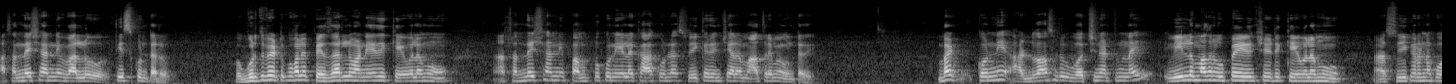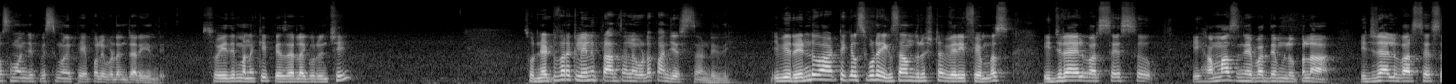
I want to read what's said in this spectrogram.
ఆ సందేశాన్ని వాళ్ళు తీసుకుంటారు. గుర్తుపెట్టుకోవాలి పెజర్లు అనేది కేవలము ఆ సందేశాన్ని పంపుకునేలా కాకుండా స్వీకరించేలా మాత్రమే ఉంటుంది. బట్ కొన్ని అడ్వాన్స్డ్ వచ్చినట్టున్నాయి. వీళ్ళు మాత్రం ఉపయోగించేది కేవలము స్వీకరణ కోసం అని చెప్పేసి మనకి పేపర్లు ఇవ్వడం జరిగింది. సో ఇది మనకి పెజర్ల గురించి. సో నెట్వర్క్ లేని ప్రాంతంలో కూడా పనిచేస్తుంది ఇది. ఇవి రెండు ఆర్టికల్స్ కూడా ఎగ్జామ్ దృష్ట్యా వెరీ ఫేమస్ ఇజ్రాయెల్ వర్సెస్ ఈ హమాస్ నేపథ్యం లోపల ఇజ్రాయెల్ వర్సెస్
